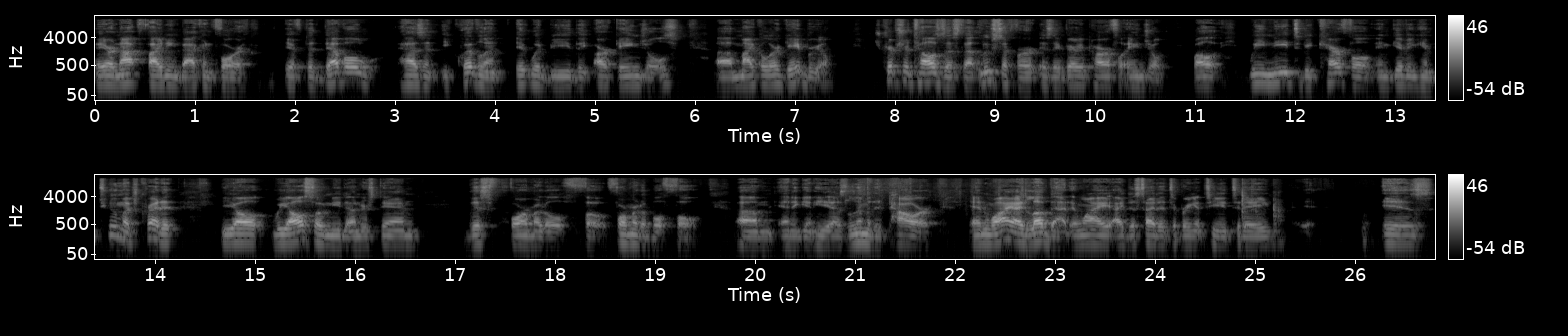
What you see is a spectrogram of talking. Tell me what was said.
They are not fighting back and forth. If the devil has an equivalent, it would be the archangels, uh, Michael or Gabriel. Scripture tells us that Lucifer is a very powerful angel. While we need to be careful in giving him too much credit, we, also need to understand this formidable foe. Formidable foe. Um, and again, he has limited power. And why I love that and why I decided to bring it to you today is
